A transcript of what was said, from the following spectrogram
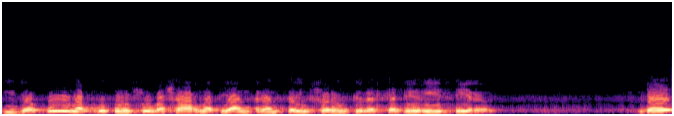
így a hónap utolsó vasárnapján rendszerint soron következő részéről. De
